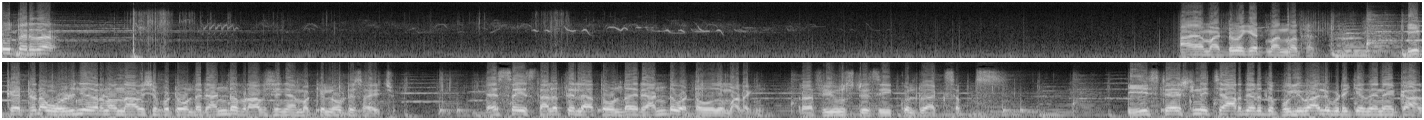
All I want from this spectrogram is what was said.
കാൽ കുത്തരുത് ഐ ആം അഡ്വക്കേറ്റ് മന്മഥൻ. ഈ കെട്ടിടം ഒഴിഞ്ഞു തരണമെന്ന് ആവശ്യപ്പെട്ടുകൊണ്ട് രണ്ട് പ്രാവശ്യം ഞാൻ വക്കീൽ നോട്ടീസ് അയച്ചു. എസ് ഐ സ്ഥലത്തില്ലാത്തതുകൊണ്ട് രണ്ട് വട്ടവും ഇത് മടങ്ങി. Refused is equal to accepts ഈ സ്റ്റേഷനിൽ ചാർജ് എടുത്ത് പുലിവാൽ പിടിക്കുന്നതിനേക്കാൾ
